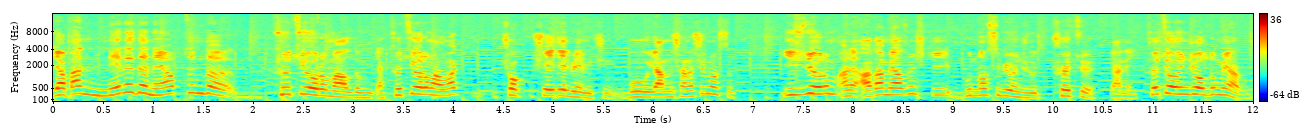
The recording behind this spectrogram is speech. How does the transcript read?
Ya ben nerede ne yaptım da kötü yorum aldım. Ya kötü yorum almak çok şey değil benim için. Bu yanlış anlaşılmasın. İzliyorum hani adam yazmış ki bu nasıl bir oyunculuk? Kötü. Yani kötü oyuncu olduğumu yazmış.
